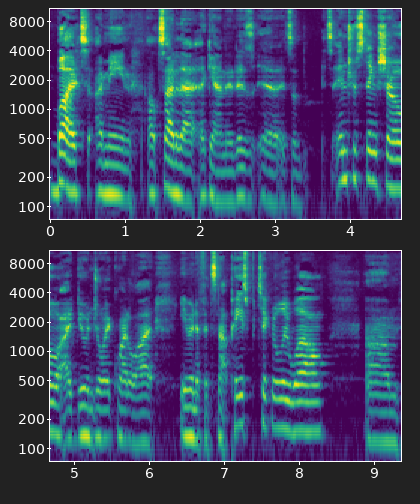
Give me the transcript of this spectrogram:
but I mean, outside of that, again, it is uh, it's a it's an interesting show. I do enjoy it quite a lot, even if it's not paced particularly well. Um,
